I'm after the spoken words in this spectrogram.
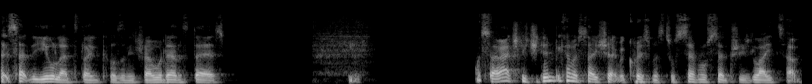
Let's hope the Yule lads don't cause any trouble downstairs. So actually, she didn't become associated with Christmas till several centuries later.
